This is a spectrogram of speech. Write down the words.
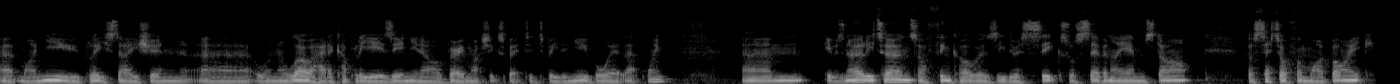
at my new police station. Uh, and although I had a couple of years in, you know, I very much expected to be the new boy at that point. Um, it was an early turn, so I think I was either a 6 or 7 a.m. start. So I set off on my bike.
